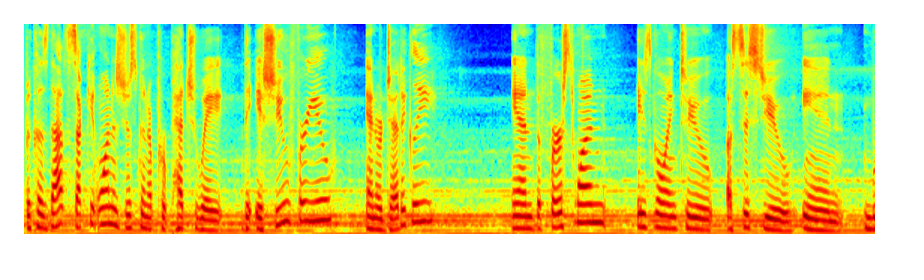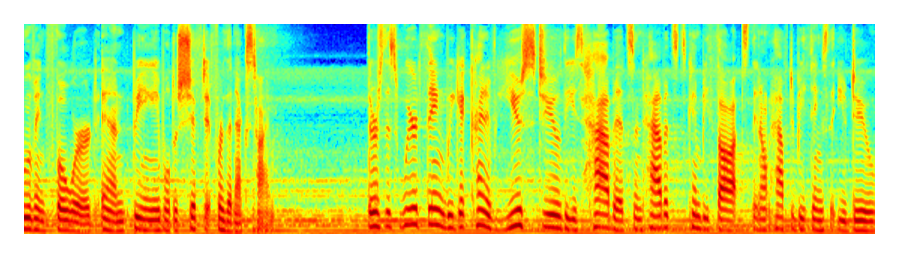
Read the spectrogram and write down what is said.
because that second one is just going to perpetuate the issue for you energetically. And the first one is going to assist you in moving forward and being able to shift it for the next time. There's this weird thing, we get kind of used to these habits, and habits can be thoughts, they don't have to be things that you do.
